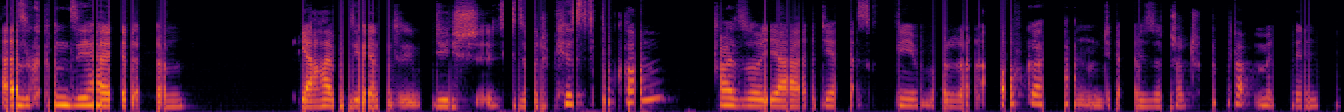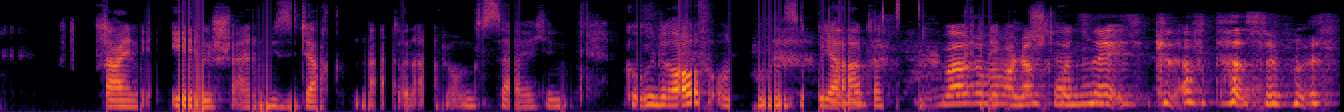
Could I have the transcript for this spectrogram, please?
Also können sie halt, ähm, ja, haben sie dann die, die, diese Kiste bekommen. Also ja, der Skinny wurde dann aufgehalten und der hat diese Statue gehabt mit den Steinen, Edelsteinen, wie sie dachten, also in Anführungszeichen. Gucken drauf und so, ja, das Warte noch mal ganz kurz, Edelsteine? ne? Ich glaube, das wird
